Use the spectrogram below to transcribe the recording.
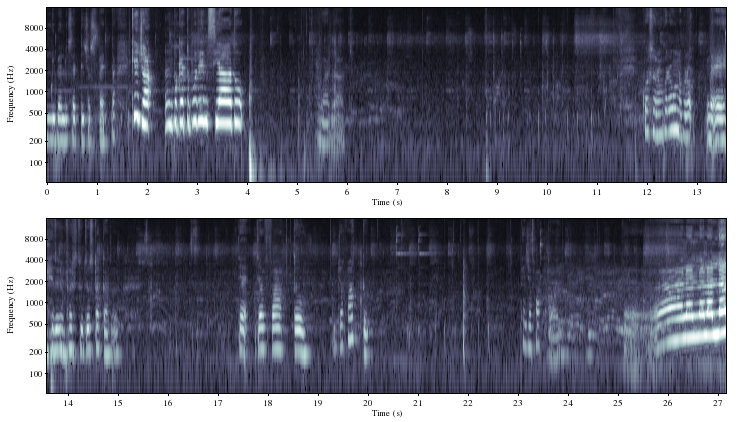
il livello 7 ci aspetta, che è già un pochetto potenziato. Guardate. Qua sono ancora uno, però... Beh, dobbiamo fare tutto staccato. Cioè, già fatto. Già fatto. Che già fatto hai? La la la la la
